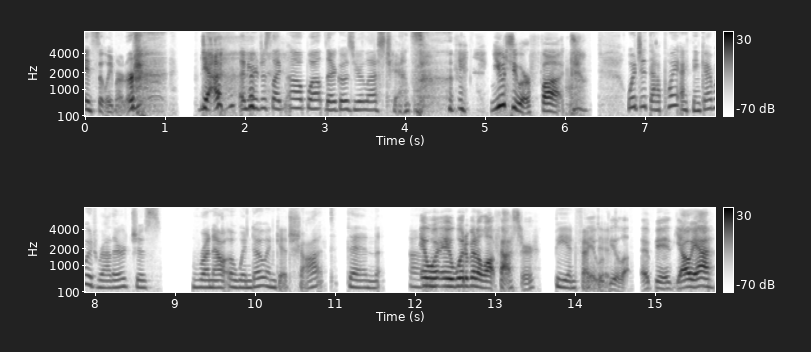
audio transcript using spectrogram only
instantly murdered. yeah, and you're just like, oh, well, there goes your last chance. you two are fucked. Which at that point, I think I would rather just run out a window and get shot than um, It w- it would have been a lot faster. be infected. It would be a lot. It'd be, oh yeah,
